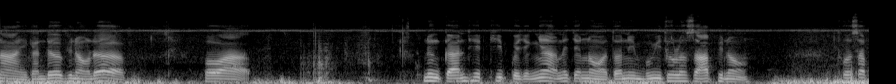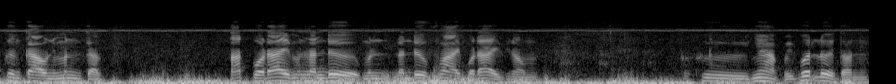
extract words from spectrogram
หน่ายกันเด้อพี่น้องเด้อเพราะว่าหนึ่งการเฮ็ดคลิปก็ยังยากในจังหน่อยตอนนี้บ่มีโทรศัพท์พี่น้องโทรศัพท์เครื่องเก่านี่มันกับตัดบ่ได้มันรันเดอร์มันรันเดอร์ไฟล์บ่ได้พี่น้องก็คือยากไปเบิดเลยตอนนี้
